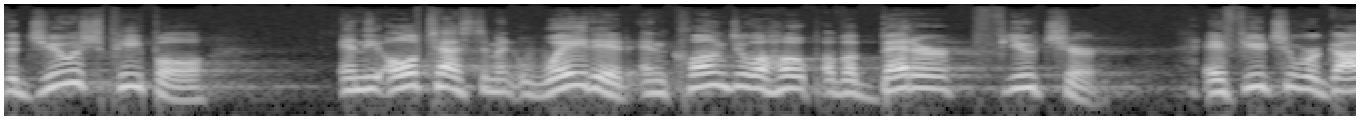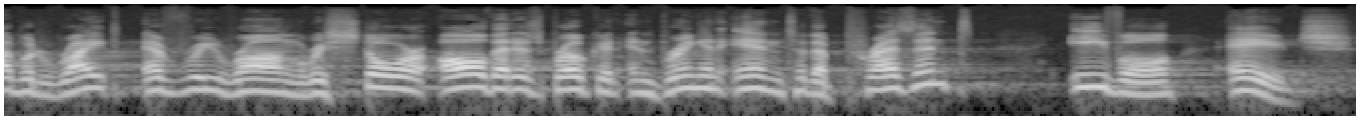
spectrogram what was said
The Jewish people in the Old Testament waited and clung to a hope of a better future. A future where God would right every wrong, restore all that is broken, and bring an end to the present evil age.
